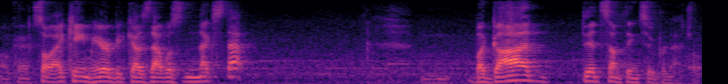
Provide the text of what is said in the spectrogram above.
Okay. So I came here because that was the next step. But God did something supernatural.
